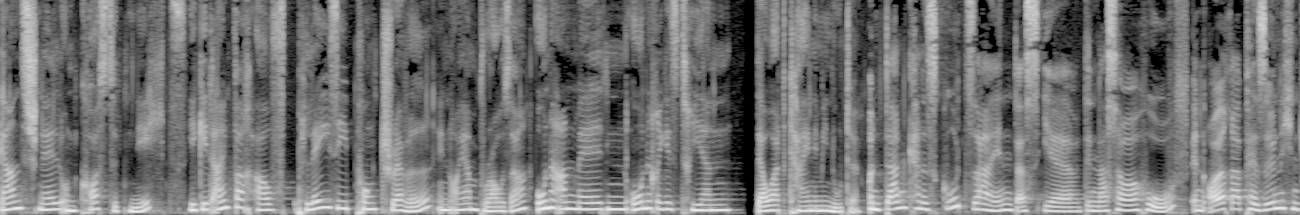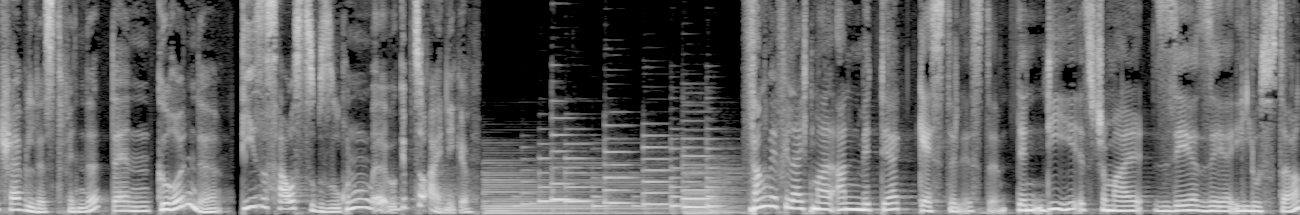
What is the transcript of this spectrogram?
ganz schnell und kostet nichts. Ihr geht einfach auf plazy.travel in eurem Browser, ohne anmelden, ohne registrieren dauert keine Minute. Und dann kann es gut sein, dass ihr den Nassauer Hof in eurer persönlichen Travellist findet, denn Gründe, dieses Haus zu besuchen, äh, gibt so einige. Fangen wir vielleicht mal an mit der Gästeliste, denn die ist schon mal sehr, sehr illuster.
